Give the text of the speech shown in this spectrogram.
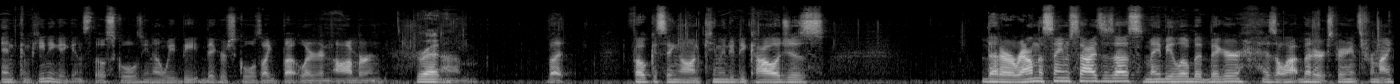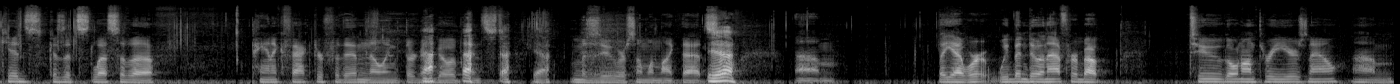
in competing against those schools. You know, we beat bigger schools like Butler and Auburn. Right. Um, but focusing on community colleges that are around the same size as us, maybe a little bit bigger, is a lot better experience for my kids because it's less of a panic factor for them knowing that they're going to go against yeah. Mizzou or someone like that. So, Yeah. Um, but yeah, we're we've been doing that for about two, going on three years now, um,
